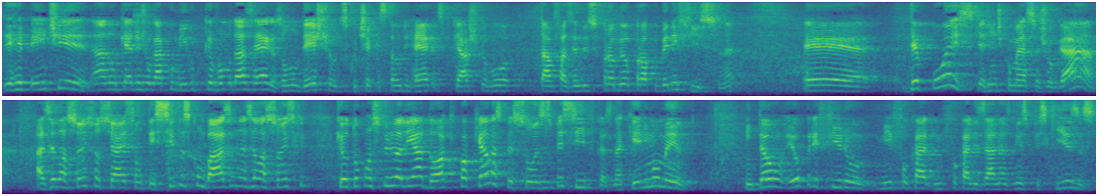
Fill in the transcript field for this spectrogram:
de repente, ah, não querem jogar comigo porque eu vou mudar as regras, ou não deixam eu discutir a questão de regras porque acham que eu vou estar fazendo isso para o meu próprio benefício, né? É, depois que a gente começa a jogar, as relações sociais são tecidas com base nas relações que, que eu estou construindo ali ad hoc com aquelas pessoas específicas, naquele momento. Então, eu prefiro me, focar, me focalizar nas minhas pesquisas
